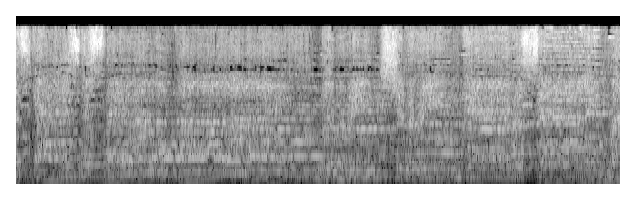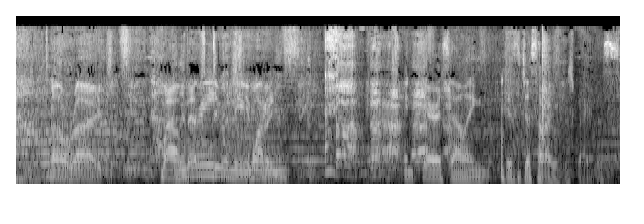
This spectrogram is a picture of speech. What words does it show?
us, cast a spell of light. Glimmering, shimmering, carouseling round. all right. Wow, Bev's Glimmering, doing the shimmering, watering. and carouseling is just how I would describe this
